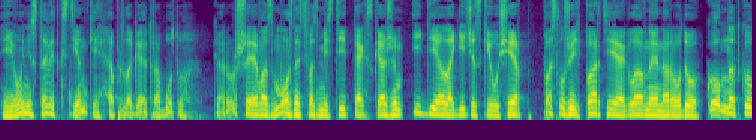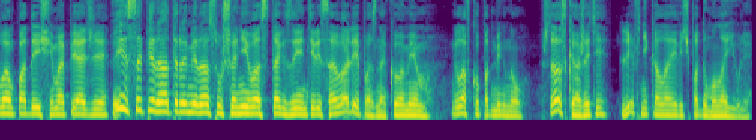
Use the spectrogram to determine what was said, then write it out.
Его не ставят к стенке, а предлагают работу. Хорошая возможность возместить, так скажем, идеологический ущерб, послужить партии, а главное народу. Комнатку вам подыщем опять же. И с операторами, раз уж они вас так заинтересовали, познакомим. Главко подмигнул. «Что скажете?» Лев Николаевич подумал о Юле.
